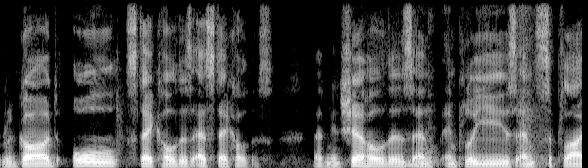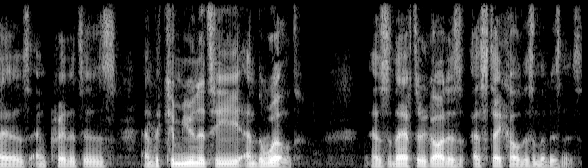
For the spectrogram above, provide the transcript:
regard all stakeholders as stakeholders. That means shareholders and employees and suppliers and creditors and the community and the world as they have to regard as, as stakeholders in the business.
